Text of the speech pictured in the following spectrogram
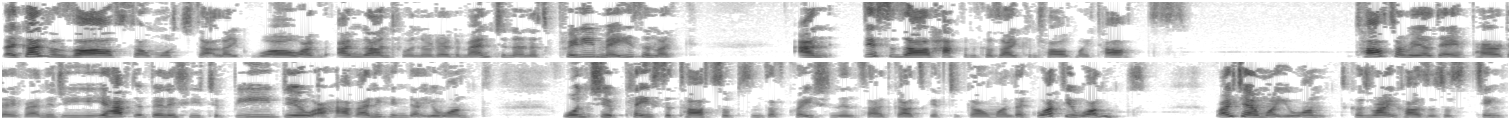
Like I've evolved so much that like whoa, I'm I'm gone to another dimension, and it's pretty amazing. Like, and this has all happened because I controlled my thoughts. Thoughts are real day power, day of energy. You have the ability to be, do, or have anything that you want once you place the thought substance of creation inside God's gifted Go Mind. Like, what do you want? Write down what you want, because writing causes us to think.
